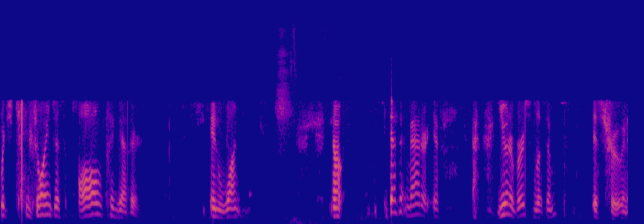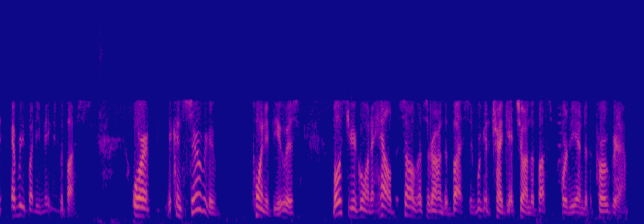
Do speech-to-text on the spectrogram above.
which joins us all together in one? Now, it doesn't matter if universalism is true and everybody makes the bus, or the conservative point of view is most of you are going to hell, but some of us are on the bus, and we're going to try to get you on the bus before the end of the program.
